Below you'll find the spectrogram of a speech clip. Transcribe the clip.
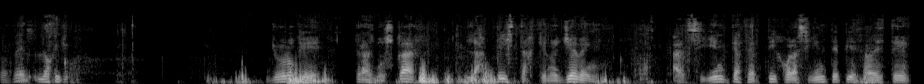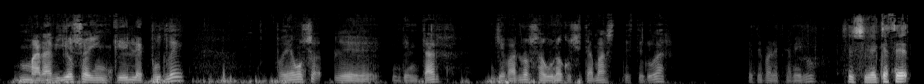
entonces, eh, lógico. Yo creo que tras buscar las pistas que nos lleven al siguiente acertijo, a la siguiente pieza de este maravilloso e increíble puzzle, podríamos eh, intentar llevarnos alguna cosita más de este lugar. ¿Qué te parece, amigo? Sí, sí, hay que hacer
